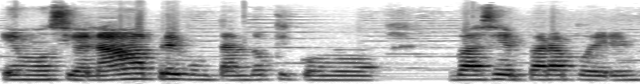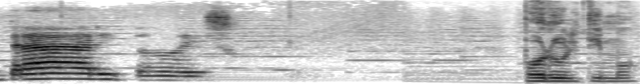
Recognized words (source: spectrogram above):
emocionada preguntando que cómo va a ser para poder entrar y todo eso. Por último,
